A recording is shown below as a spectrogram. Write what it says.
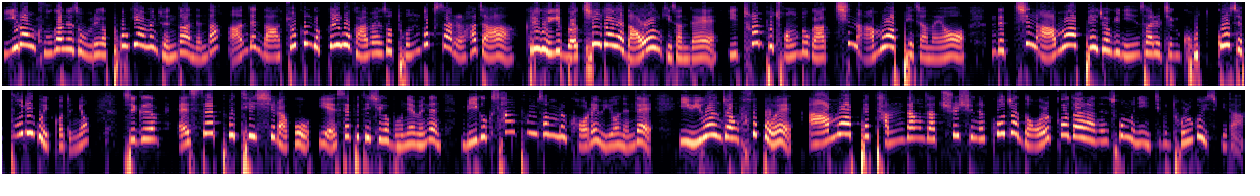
이런 구간에서 우리가 포기하면 된다 안 된다? 안 된다. 조금 더 끌고 가면서 돈 복사를 하자. 그리고 이게 며칠 전에 나온 기사인데 이 트럼프 정부가 친암호화폐잖아요. 근데 친암호화폐적인 인사를 지금 곳곳에 뿌리고 있거든요. 지금 SFTC라고 이 SFTC가 뭐냐면은 미국 상품 선물 거래 위원회인데 이 위원장 후보에 암호화폐 담당자 출신을 꽂아 넣을 거다라는 소문이 지금 돌고 있습니다.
